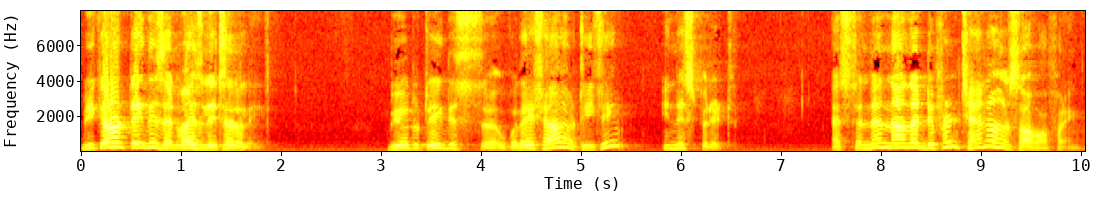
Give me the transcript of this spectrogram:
we cannot take this advice literally. We have to take this uh, upadesha or teaching in the spirit. extended, now there are different channels of offering.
